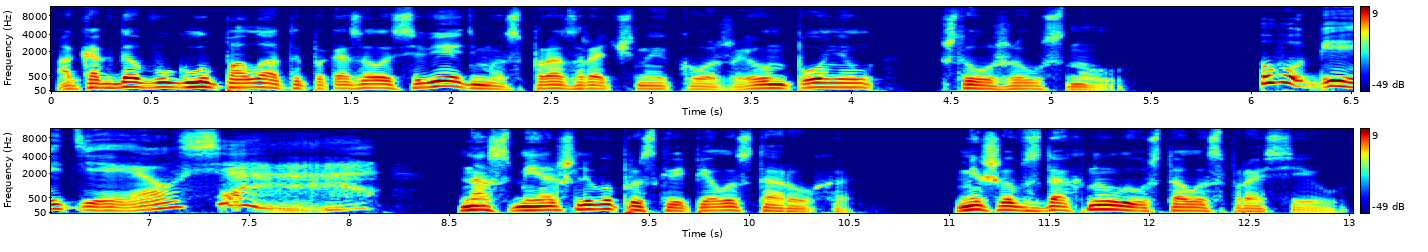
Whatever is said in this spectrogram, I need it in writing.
А когда в углу палаты показалась ведьма с прозрачной кожей, он понял, что уже уснул. «Убедился?» Насмешливо проскрипела старуха. Миша вздохнул и устало спросил.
